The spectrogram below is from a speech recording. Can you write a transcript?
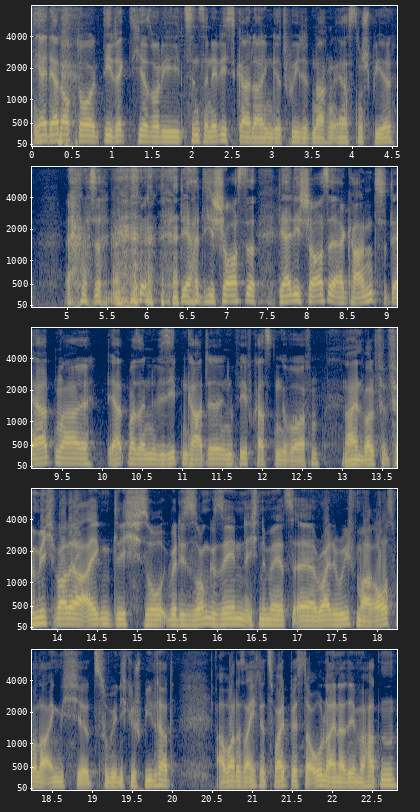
Ja, der hat auch dort direkt hier so die Cincinnati Skyline getweetet nach dem ersten Spiel. Also, der hat die Chance, der hat die Chance erkannt. Der hat mal, der hat mal seine Visitenkarte in den Briefkasten geworfen. Nein, weil für, für mich war der eigentlich so über die Saison gesehen, ich nehme jetzt äh, Ryder Reef mal raus, weil er eigentlich äh, zu wenig gespielt hat. Aber das ist eigentlich der zweitbeste O-Liner, den wir hatten.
